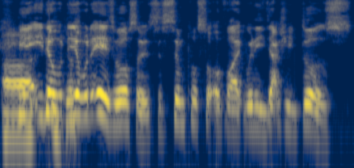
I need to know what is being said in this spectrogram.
Uh, you, you know, he what- you know what it is. Also, it's a simple sort of like when he actually does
